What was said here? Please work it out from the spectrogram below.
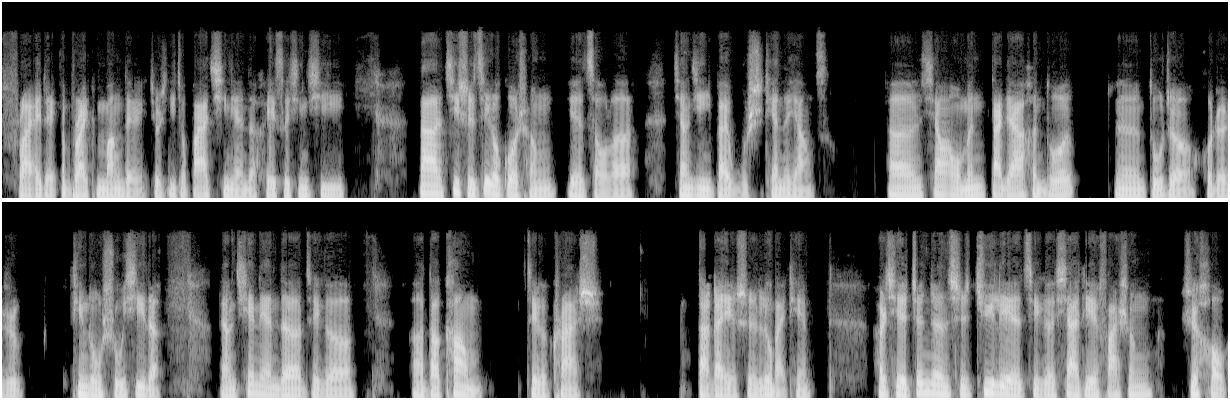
Friday，呃，Black Monday，就是一九八七年的黑色星期一。那即使这个过程也走了将近一百五十天的样子。嗯，像我们大家很多嗯读者或者是听众熟悉的两千年的这个啊 dot com 这个 crash，大概也是六百天。而且真正是剧烈这个下跌发生之后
